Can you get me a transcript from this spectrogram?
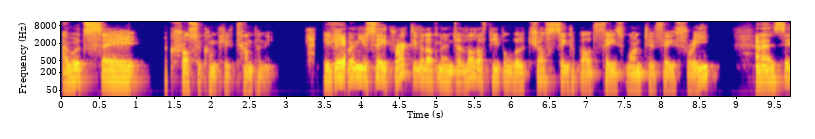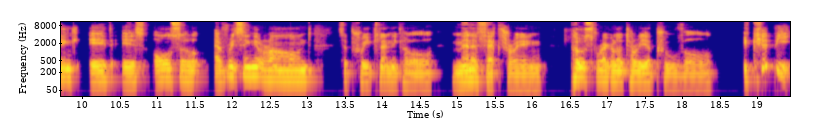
I would say across a complete company. Because yeah. when you say drug development, a lot of people will just think about phase one to phase three. And I think it is also everything around the preclinical manufacturing, post regulatory approval. It could be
